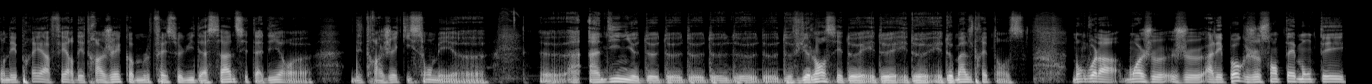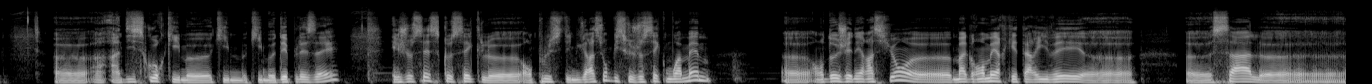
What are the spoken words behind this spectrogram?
on est prêt à faire des trajets comme le fait celui d'Hassan, c'est-à-dire euh, des trajets qui sont mais, euh, euh, indignes de, de, de, de, violence et de, et et et de maltraitance. Donc voilà, moi, je, je, à l'époque, je sentais monter euh, un, discours qui me, qui, me, qui me déplaisait, et je sais ce que c'est que, le, en plus, l'immigration, puisque je sais que moi-même, euh, en deux générations, ma grand-mère qui est arrivée sale, euh,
